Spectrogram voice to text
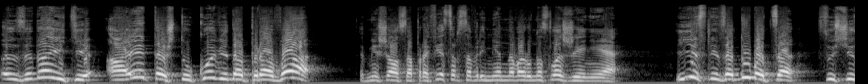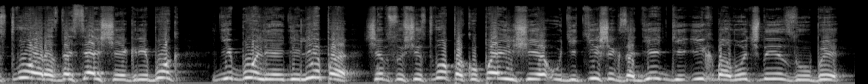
«Знаете, а эта штуковина права!» Вмешался профессор современного руносложения. Если задуматься, существо, разносящее грибок, не более нелепо, чем существо, покупающее у детишек за деньги их молочные зубы.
